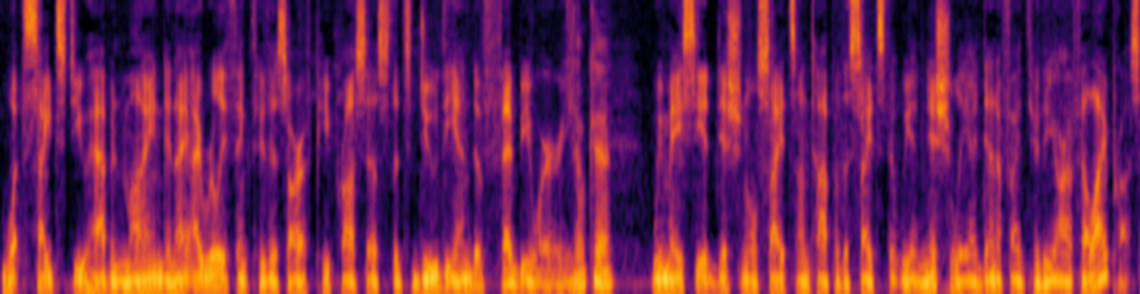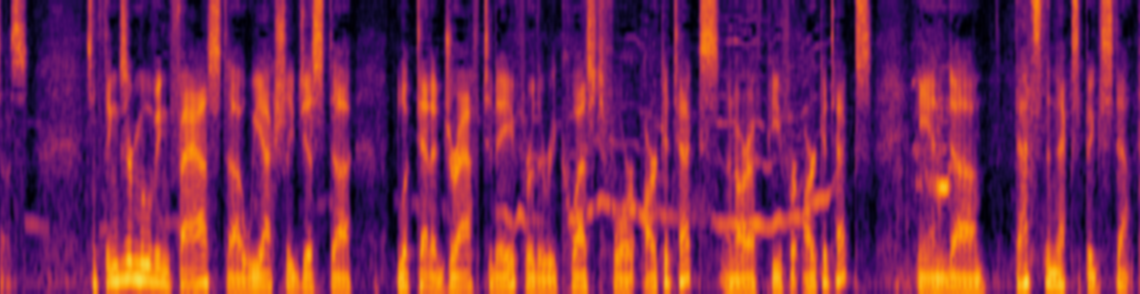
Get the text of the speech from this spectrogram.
what sites do you have in mind? And I, I really think through this RFP process that's due the end of February, Okay. we may see additional sites on top of the sites that we initially identified through the RFLI process. So things are moving fast. Uh, we actually just uh, looked at a draft today for the request for architects, an RFP for architects, and um, that's the next big step.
